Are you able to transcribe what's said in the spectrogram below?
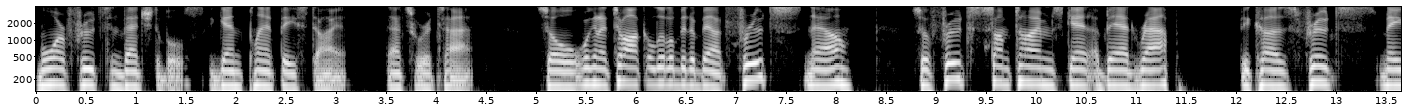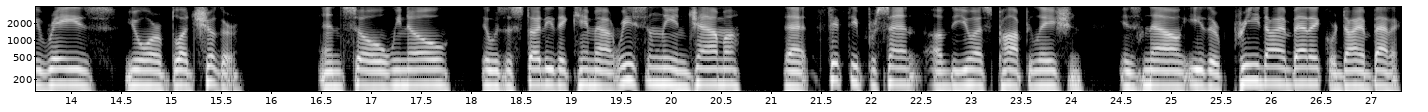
more fruits and vegetables. Again, plant based diet. That's where it's at. So, we're going to talk a little bit about fruits now. So, fruits sometimes get a bad rap because fruits may raise your blood sugar. And so, we know there was a study that came out recently in JAMA that 50% of the US population is now either pre diabetic or diabetic,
